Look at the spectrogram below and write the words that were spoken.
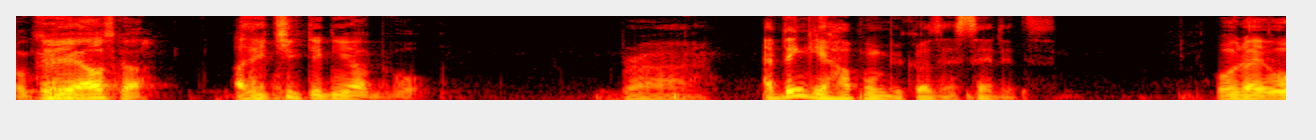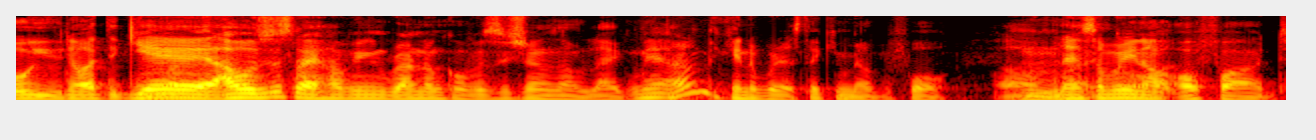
Okay. yeah, Oscar, has a chick taken you out before? Bruh. I think it happened because I said it. Or like, oh, you've never taken me Yeah, I was just like having random conversations. I'm like, man, I don't think anybody has taken me out before. and then somebody now offered.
